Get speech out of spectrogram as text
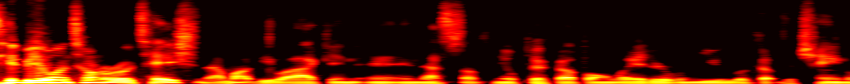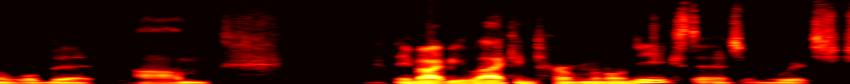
tibial internal rotation that might be lacking and that's something you'll pick up on later when you look up the chain a little bit. Um, they might be lacking terminal knee extension which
